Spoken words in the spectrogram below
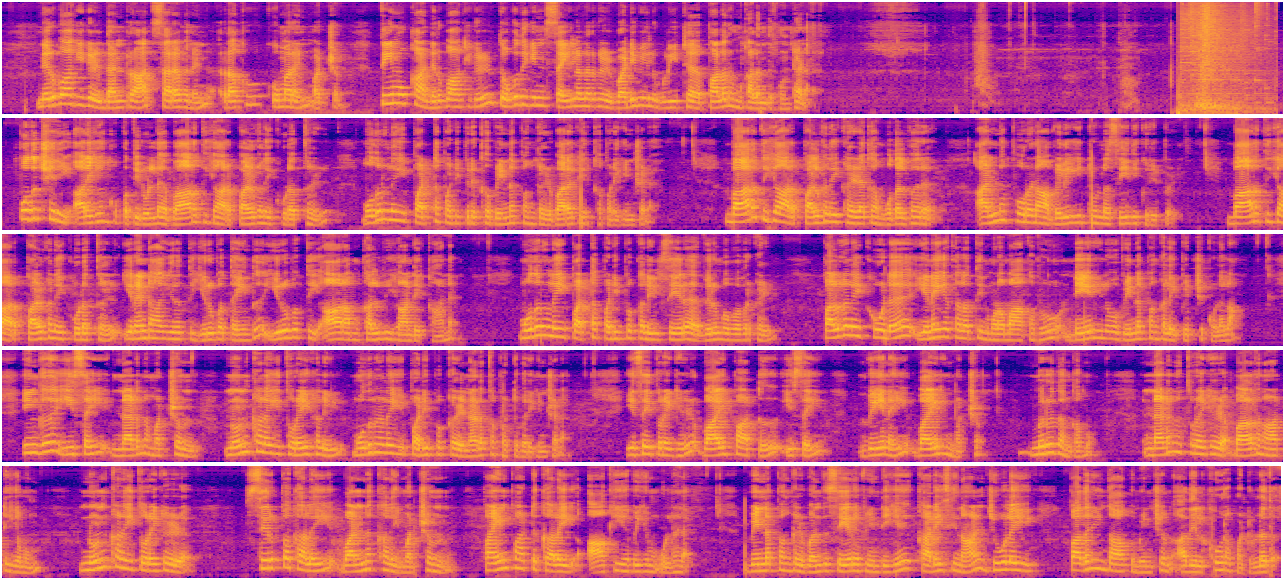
நிர்வாகிகள் தன்ராஜ் சரவணன் ரகு குமரன் மற்றும் திமுக நிர்வாகிகள் தொகுதியின் செயலாளர்கள் வடிவேல் உள்ளிட்ட பலரும் கலந்து கொண்டனர். புதுச்சேரி அரியங்குப்பத்தில் உள்ள பாரதியார் பல்கலைக்கூடத்தில் முதுநிலை பட்ட படிப்பிற்கு விண்ணப்பங்கள் வரவேற்கப்படுகின்றன. பாரதியார் பல்கலைக்கழக முதல்வர் அன்னபூரணா வெளியிட்டுள்ள செய்திக்குறிப்பில் பாரதியார் பல்கலைக்கூடத்தில் இரண்டாயிரத்தி இருபத்தைந்து இருபத்தி ஆறாம் கல்வி ஆண்டிற்கான முதுநிலை பட்ட படிப்புகளில் சேர விரும்புபவர்கள் பல்கலைக்கூட இணையதளத்தின் மூலமாகவோ நேரிலோ விண்ணப்பங்களை பெற்றுக்கொள்ளலாம் இங்கு இசை நடனம் மற்றும் நுண்கலை துறைகளில் முதுநிலை படிப்புகள் நடத்தப்பட்டு வருகின்றன. இசைத்துறையில் வாய்ப்பாட்டு இசை வீணை வயலின் மற்றும் மிருதங்கமும் நடனத்துறைகள் பரதநாட்டியமும் நுண்கலை துறைகள் சிற்பக்கலை வண்ணக்கலை மற்றும் பயன்பாட்டுக்கலை ஆகியவையும் உள்ளன. விண்ணப்பங்கள் வந்து சேர வேண்டிய கடைசி நாள் ஜூலை பதினைந்தாகும் என்றும் அதில் கூறப்பட்டுள்ளது.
